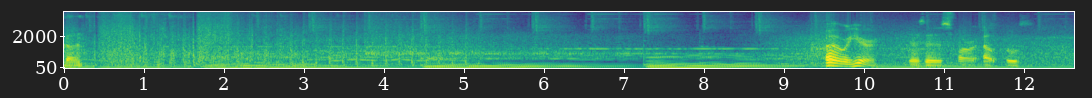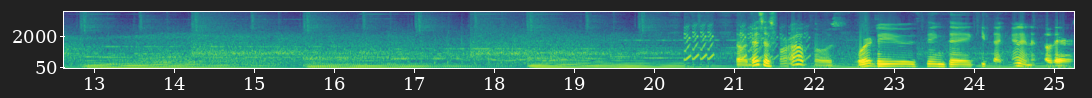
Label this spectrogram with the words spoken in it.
Hold on. Oh, we're here. This is Fahr Outpost. So this is Fahr Outpost. Where do you think they keep that cannon of theirs?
